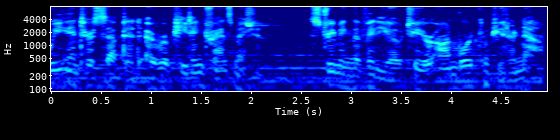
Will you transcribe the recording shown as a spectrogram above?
We intercepted a repeating transmission, streaming the video to your onboard computer now.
